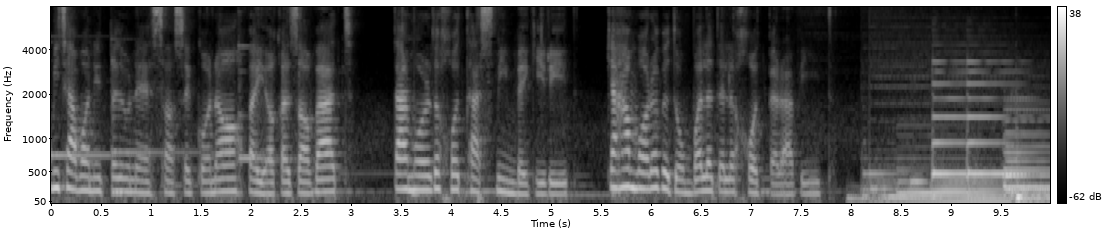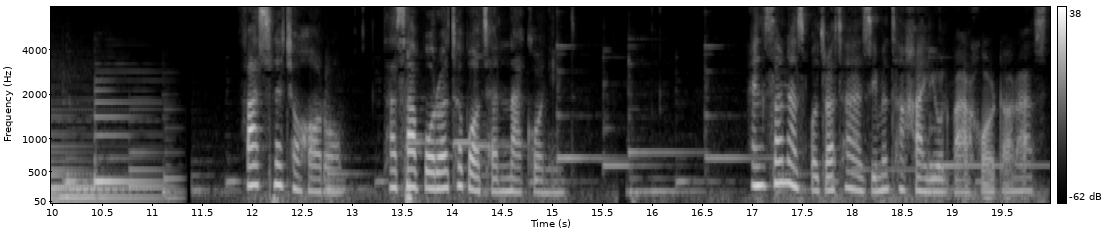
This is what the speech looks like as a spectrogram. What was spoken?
می توانید بدون احساس گناه و یا قضاوت در مورد خود تصمیم بگیرید که همواره به دنبال دل خود بروید. فصل چهارم تصورات باطل نکنید انسان از قدرت عظیم تخیل برخوردار است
